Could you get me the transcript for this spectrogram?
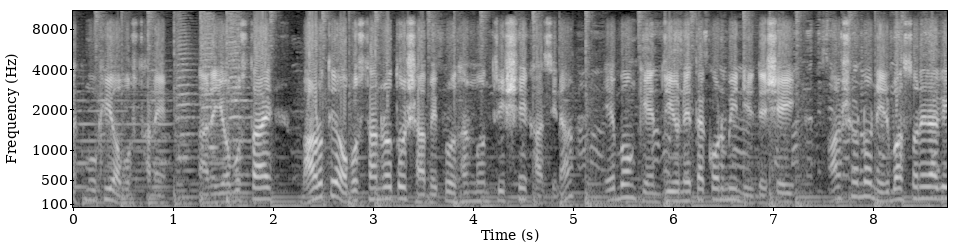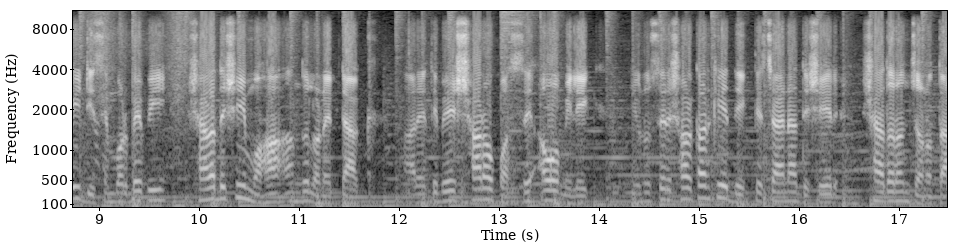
একমুখী অবস্থানে। আর এই অবস্থায় ভারতে অবস্থানরত সাবেক প্রধানমন্ত্রী শেখ হাসিনা এবং কেন্দ্রীয় নেতাকর্মী নির্দেশেই আসন্ন নির্বাচনের আগেই ডিসেম্বর ব্যাপী সারা দেশেই মহা আন্দোলনের ডাক। আর এতে বেশ সাড়াও পাচ্ছে আওয়ামী লীগ। ইউনুসের সরকারকে দেখতে চায় না দেশের সাধারণ জনতা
